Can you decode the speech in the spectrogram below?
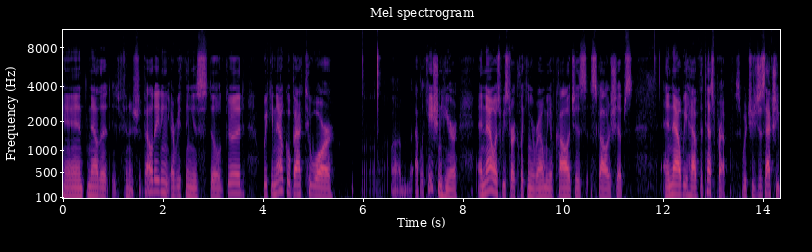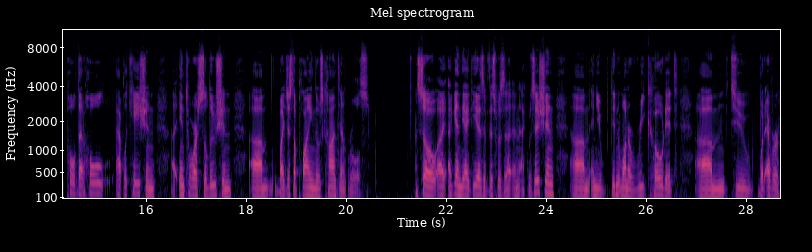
And now that it finished validating, everything is still good. We can now go back to our uh, application here. And now as we start clicking around, we have colleges, scholarships, and now we have the test prep, which you just actually pulled that whole application uh, into our solution um, by just applying those content rules. So uh, again, the idea is if this was a, an acquisition um, and you didn't want to recode it um, to whatever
